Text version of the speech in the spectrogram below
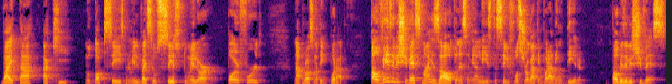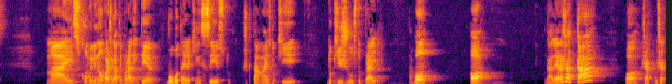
Vai estar tá aqui no top 6, para mim ele vai ser o sexto melhor power forward na próxima temporada. Talvez ele estivesse mais alto nessa minha lista se ele fosse jogar a temporada inteira. Talvez ele estivesse. Mas como ele não vai jogar a temporada inteira, vou botar ele aqui em sexto. Acho que tá mais do que do que justo para ele. Tá bom? Ó, galera já tá, ó, já, já,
